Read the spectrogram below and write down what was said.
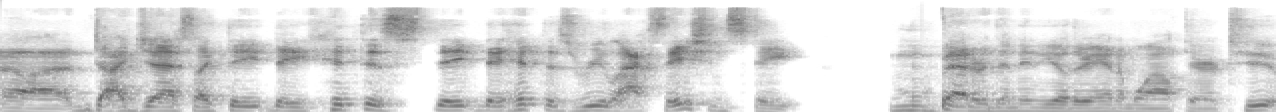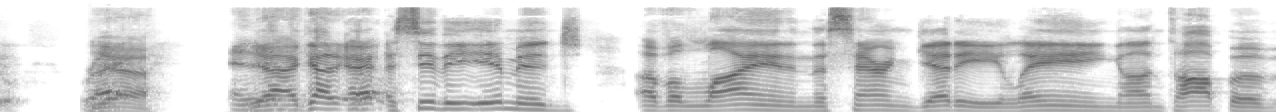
uh, digest. Like they they hit this they they hit this relaxation state better than any other animal out there too. Right. Yeah. And yeah, I got. I, I see the image of a lion in the Serengeti laying on top of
